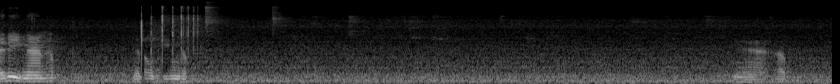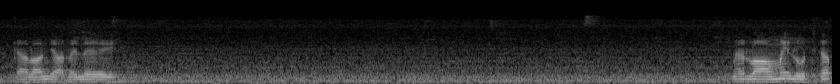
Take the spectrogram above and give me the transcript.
ช้ได้อีกนานครับ ไม่ต้องทิ้งครับ เนี่ยครับกาวร้อนหยอดไว้เลย มาลองไม่หลุดครับ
